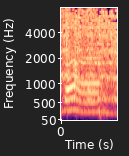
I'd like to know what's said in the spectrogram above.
Aku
